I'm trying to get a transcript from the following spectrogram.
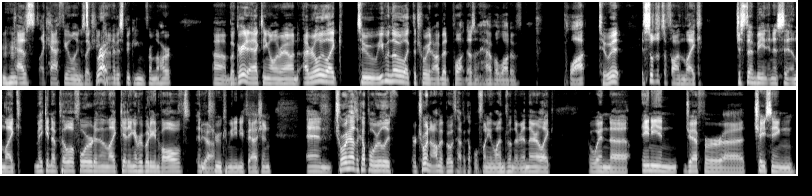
Mhm. has like half feelings, like she Right. kind of is speaking from the heart. Um, but great acting all around. I really like to even though like the Troy and Abed plot doesn't have a lot of plot to it, it's still just a fun like just them being innocent and like making a pillow fort and then like getting everybody involved in Yeah. true community fashion. And Troy has a couple really, or Troy and Abed both have a couple funny lines when they're in there, like when uh, Annie and Jeff are uh, chasing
